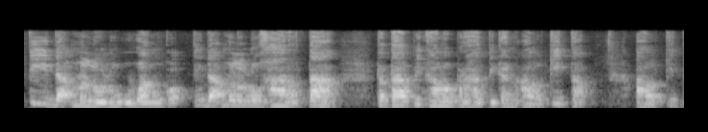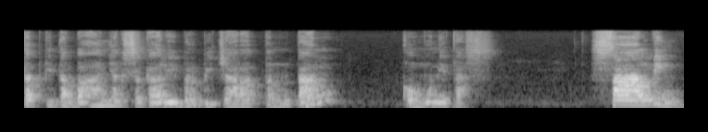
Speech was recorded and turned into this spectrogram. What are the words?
tidak melulu uang kok. Tidak melulu harta. Tetapi kalau perhatikan Alkitab, Alkitab kita banyak sekali berbicara tentang komunitas. Saling.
